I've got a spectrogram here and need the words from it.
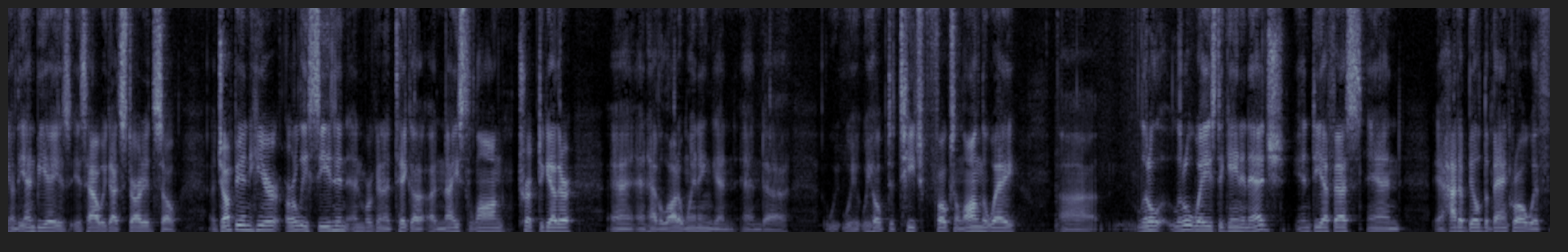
you know the NBA is, is how we got started. So uh, jump in here early season, and we're to take a, a, nice long trip together and, and, have a lot of winning. And and uh, we, we hope to teach folks along the way uh, little little ways to gain an edge in DFS and how to build the bankroll with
